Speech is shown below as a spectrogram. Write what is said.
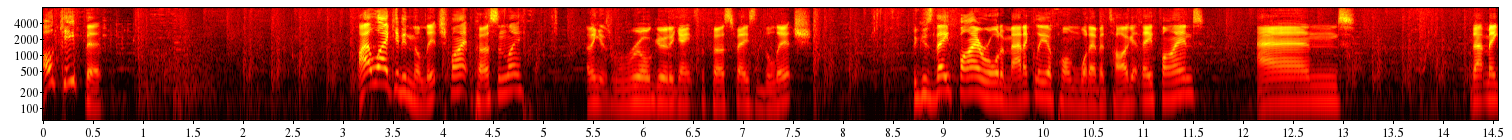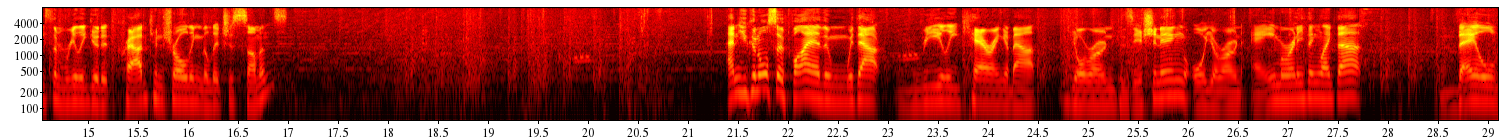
I'll keep it. I like it in the Lich fight, personally. I think it's real good against the first phase of the Lich. Because they fire automatically upon whatever target they find. And that makes them really good at crowd controlling the Lich's summons. And you can also fire them without really caring about your own positioning or your own aim or anything like that. They'll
